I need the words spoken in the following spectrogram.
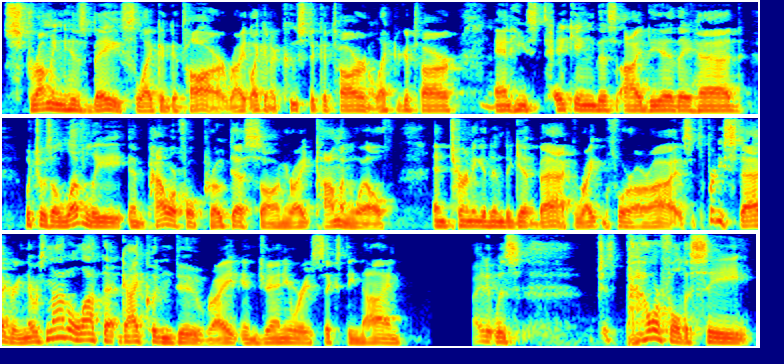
strumming his bass like a guitar, right, like an acoustic guitar, an electric guitar, mm-hmm. and he's taking this idea they had, which was a lovely and powerful protest song, right, Commonwealth, and turning it into Get Back right before our eyes. It's pretty staggering. There was not a lot that guy couldn't do, right, in January 69. Right? It was just powerful to see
